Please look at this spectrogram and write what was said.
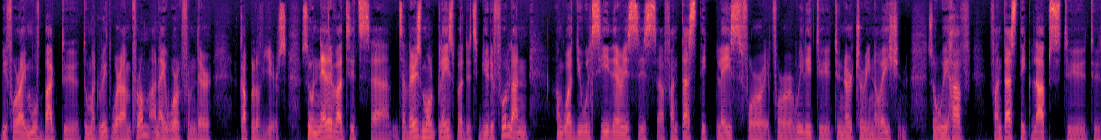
before I moved back to, to Madrid, where I'm from, and I worked from there a couple of years. So Nedre it's uh, it's a very small place, but it's beautiful, and and what you will see there is is a fantastic place for for really to to nurture innovation. So we have fantastic labs to to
